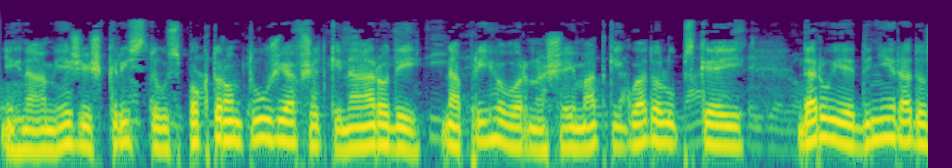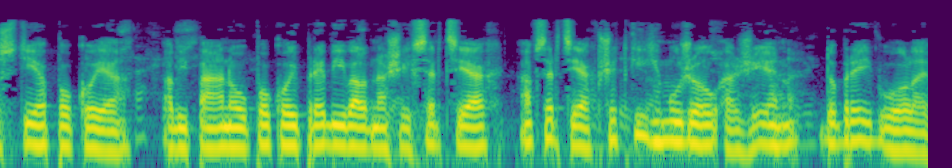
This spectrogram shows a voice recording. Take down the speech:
Nech nám Ježiš Kristus, po ktorom túžia všetky národy, na príhovor našej Matky Guadolupskej, daruje dni radosti a pokoja, aby pánov pokoj prebýval v našich srdciach a v srdciach všetkých mužov a žien dobrej vôle.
